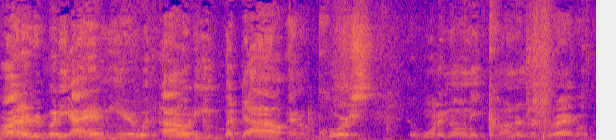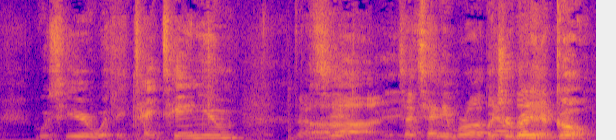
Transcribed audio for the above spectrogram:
All right, everybody. I am here with Audi Badal, and of course, the one and only Conor McGregor, who's here with a titanium. That's uh, it. Titanium rod. But you're ready to go.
